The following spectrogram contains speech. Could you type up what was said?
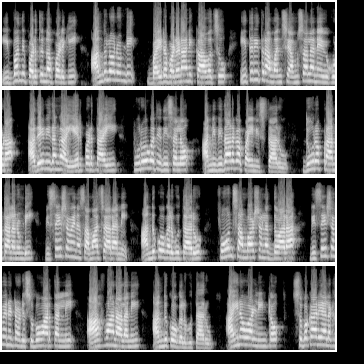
ఇబ్బంది పడుతున్నప్పటికీ అందులో నుండి బయటపడడానికి కావచ్చు. ఇతరితర మంచి అంశాలు అనేవి కూడా అదే విధంగా ఏర్పడతాయి. పురోగతి దిశలో అన్ని విధాలుగా పయనిస్తారు. దూర ప్రాంతాల నుండి విశేషమైన సమాచారాన్ని అందుకోగలుగుతారు. ఫోన్ సంభాషణల ద్వారా విశేషమైనటువంటి శుభవార్తల్ని ఆహ్వానాలని అందుకోగలుగుతారు. అయిన వాళ్ళ ఇంట్లో శుభకార్యాలకు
